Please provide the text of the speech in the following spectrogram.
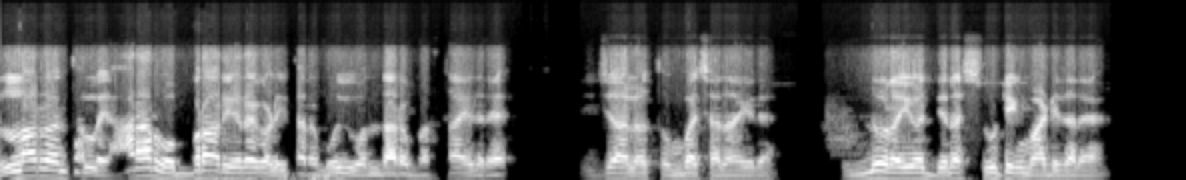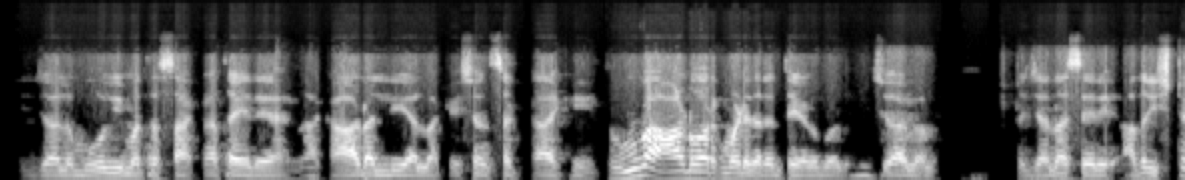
ಎಲ್ಲಾರು ಅಂತಲ್ಲ ಯಾರು ಒಬ್ಬರಾರು ಹೀರೋಗಳು ಈ ತರ ಮೂವಿ ಒಂದಾರು ಬರ್ತಾ ಇದ್ರೆ ನಿಜಾಲು ತುಂಬಾ ಚೆನ್ನಾಗಿದೆ. ಇನ್ನೂರ ಐವತ್ ದಿನ ಶೂಟಿಂಗ್ ಮಾಡಿದ್ದಾರೆ ನಿಜಾಲು ಮೂವಿ ಮಾತ್ರ ಸಾಕಾಗ್ತಾ ಇದೆ. ಆ ಕಾಡಲ್ಲಿ ಆ ಲೊಕೇಶನ್ ಸೆಟ್ ಹಾಕಿ ತುಂಬಾ ಹಾರ್ಡ್ ವರ್ಕ್ ಮಾಡಿದ್ದಾರೆ ಅಂತ ಹೇಳ್ಬೋದು. ನಿಜಾಲು ಜನ ಸೇರಿ. ಆದ್ರೆ ಇಷ್ಟು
